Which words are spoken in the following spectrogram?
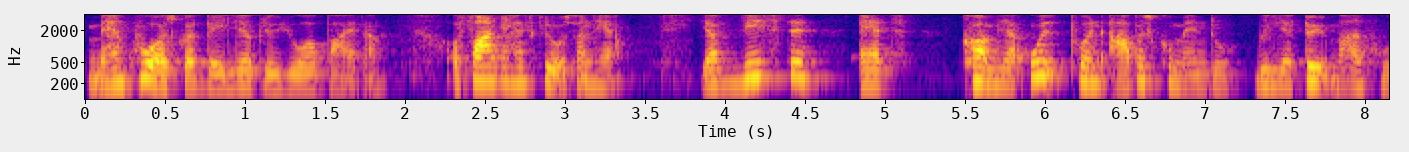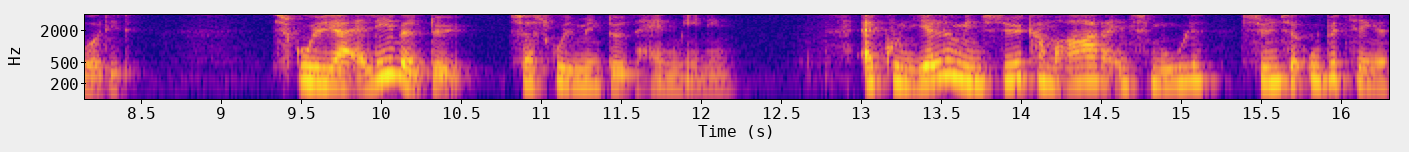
Men han kunne også godt vælge at blive jordarbejder. Og Frankl han skriver sådan her. Jeg vidste, at kom jeg ud på en arbejdskommando, ville jeg dø meget hurtigt. Skulle jeg alligevel dø, så skulle min død have en mening. At kunne hjælpe mine syge kammerater en smule, synes jeg ubetinget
